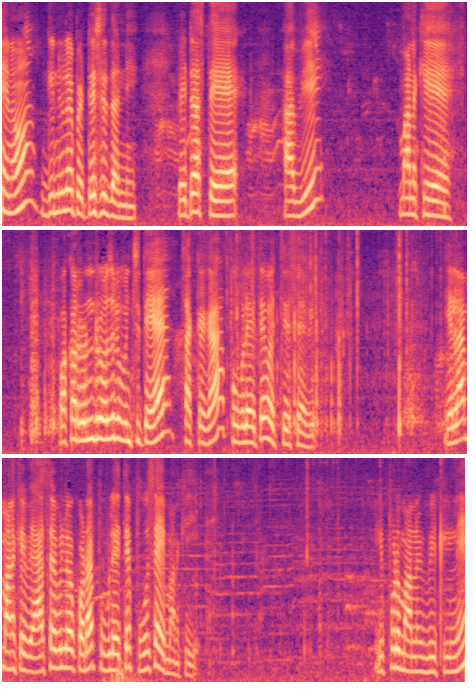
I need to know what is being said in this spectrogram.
నేను గిన్నెలో పెట్టేసేదాన్ని. పెట్టేస్తే అవి మనకి ఒక రెండు రోజులు ఉంచితే చక్కగా పువ్వులైతే వచ్చేసేవి. ఇలా మనకి వేసవిలో కూడా పువ్వులైతే పూసాయి మనకి. ఇప్పుడు మనం వీటిని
